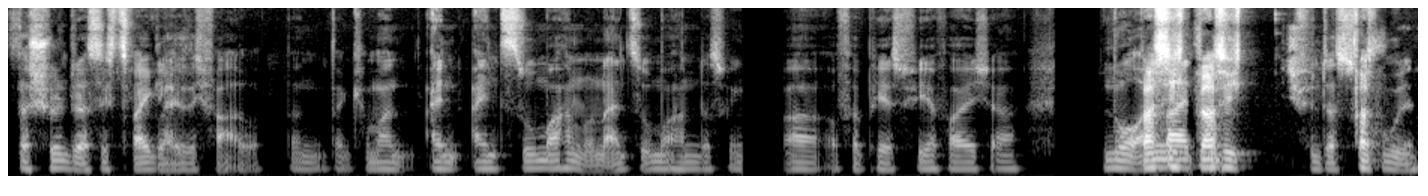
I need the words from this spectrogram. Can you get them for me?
ist das Schöne, dass ich zweigleisig fahre. Dann, dann kann man ein, eins so machen und eins so machen. Deswegen äh, auf der PS4 fahre ich ja nur Was online. ich, was ich, ich finde das was- cool.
